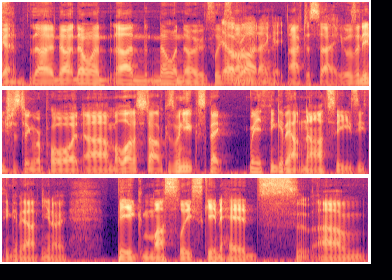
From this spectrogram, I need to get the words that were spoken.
yeah, okay. No, no, no one, uh, no one knows. At Oh, I right, don't okay. I have to say, it was an interesting report. Um, a lot of stuff because when you expect, when you think about Nazis, you think about you know, big, muscly skinheads. Um,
